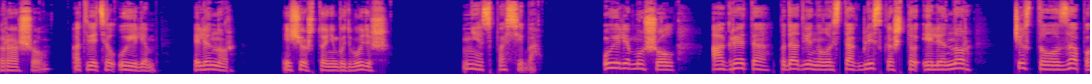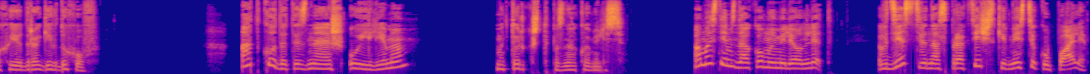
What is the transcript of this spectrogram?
«Хорошо», — ответил Уильям. «Эленор, еще что-нибудь будешь?» «Нет, спасибо». Уильям ушел, а Грета пододвинулась так близко, что Эленор чувствовала запах ее дорогих духов. «Откуда ты знаешь Уильяма?» «Мы только что познакомились». «А мы с ним знакомы миллион лет. В детстве нас практически вместе купали»,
